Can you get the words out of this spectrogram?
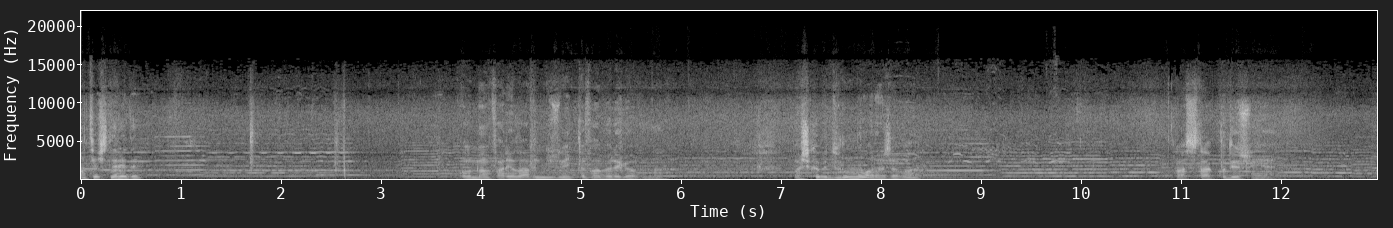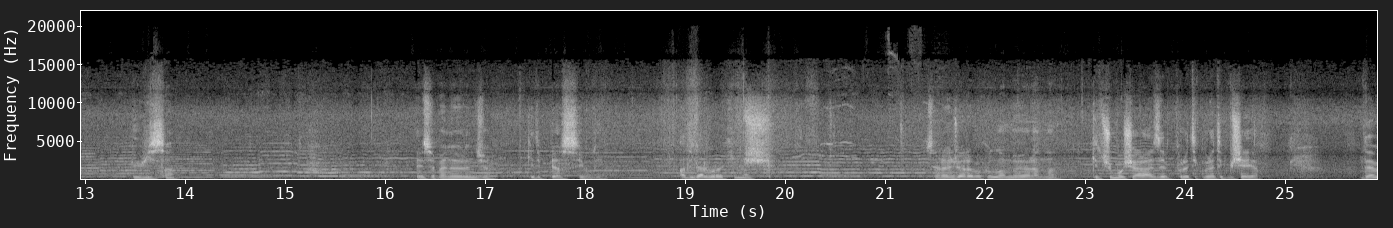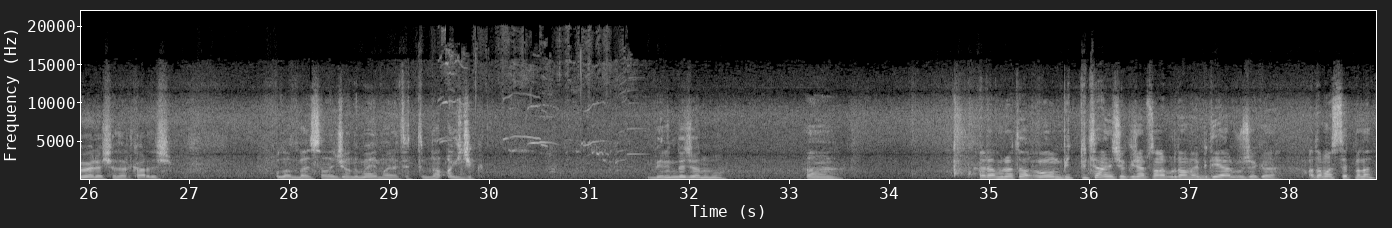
Ateş nerede? Oğlum ben Faryalı abinin yüzünü ilk defa böyle gördüm lan. Başka bir durum mu var acaba? Aslı haklı diyorsun yani. Bir bilsem. Neyse ben öğreneceğim. Gidip bir Aslı'yı bulayım. Hadi gel bırakayım ben. Şş. Sen önce araba kullanmayı öğren lan. Git şu boş arazide bir pratik pratik bir şey yap. Deme öyle şeyler kardeşim. Ulan ben sana canımı emanet ettim lan ayıcık. Benim de canım o. Ha. Kara Murat ha. Oğlum bir, bir tane çakacağım sana buradan ve bir de yer vuracak ha. Adam hasretme lan.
